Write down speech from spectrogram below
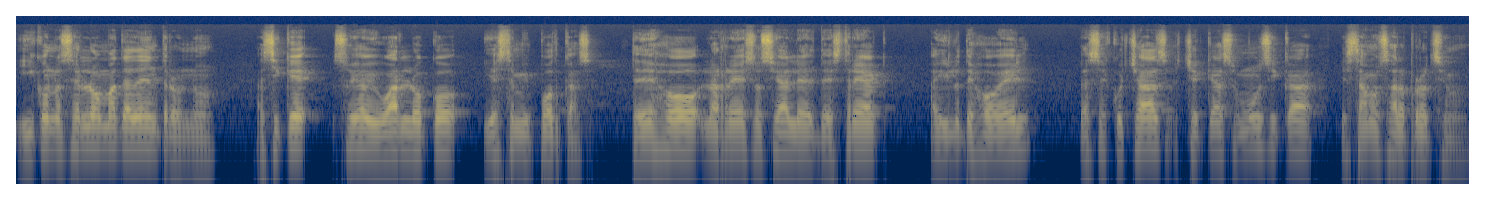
y conocerlo más de adentro, ¿no? Así que soy Aviguar Loco y este es mi podcast. Te dejo las redes sociales de Streak, ahí los dejo él. Las escuchas, chequea su música. Estamos a la próxima.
